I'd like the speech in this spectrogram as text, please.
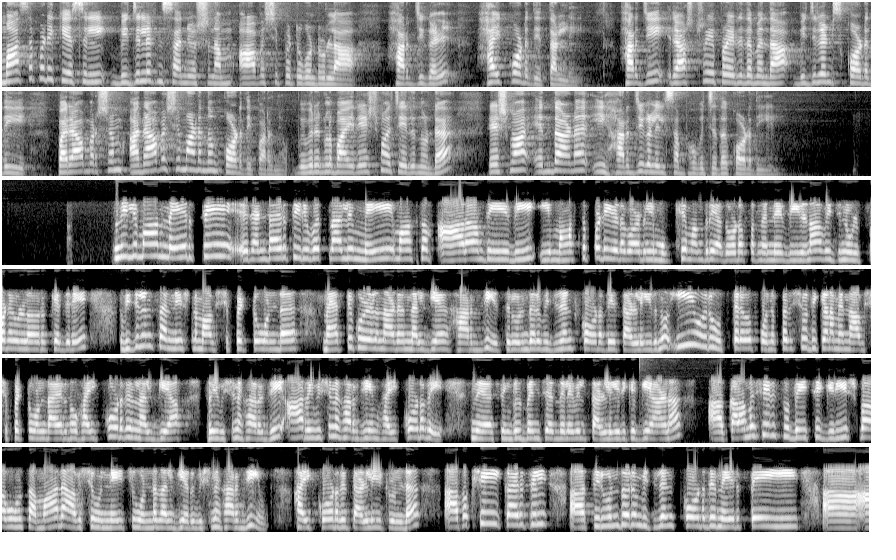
മാസപ്പടി കേസിൽ വിജിലൻസ് അന്വേഷണം ആവശ്യപ്പെട്ടുകൊണ്ടുള്ള ഹർജികൾ ഹൈക്കോടതി തള്ളി. ഹർജി രാഷ്ട്രീയ പ്രേരിതമെന്ന വിജിലൻസ് കോടതി പരാമർശം അനാവശ്യമാണെന്നും കോടതി പറഞ്ഞു. വിവരങ്ങളുമായി രേഷ്മ ചേരുന്നുണ്ട്. രേഷ്മ എന്താണ് ഈ ഹർജികളിൽ സംഭവിച്ചത് കോടതിയിൽ? നിലിമ നേരത്തെ രണ്ടായിരത്തി ഇരുപത്തിനാല് മെയ് മാസം ആറാം തീയതി ഈ മാസപ്പടി ഇടപാടിൽ മുഖ്യമന്ത്രി അതോടൊപ്പം തന്നെ വീണ വിജയൻ ഉൾപ്പെടെയുള്ളവർക്കെതിരെ വിജിലൻസ് അന്വേഷണം ആവശ്യപ്പെട്ടുകൊണ്ട് മാത്യു കുഴൽനാടൻ നൽകിയ ഹർജി തിരുവനന്തപുരം വിജിലൻസ് കോടതി തള്ളിയിരുന്നു. ഈ ഒരു ഉത്തരവ് പുനഃപരിശോധിക്കണമെന്ന് ആവശ്യപ്പെട്ടുകൊണ്ടായിരുന്നു ഹൈക്കോടതി നൽകിയ റിവിഷൻ ഹർജി. ആ റിവിഷൻ ഹർജിയും ഹൈക്കോടതി സിംഗിൾ ബെഞ്ച് നിലവിൽ തള്ളിയിരിക്കുകയാണ്. കളമശ്ശേരി സ്വദേശി ഗിരീഷ് ബാബുവും സമാന ആവശ്യം ഉന്നയിച്ചുകൊണ്ട് നൽകിയ റിവിഷൻ ഹർജിയും ഹൈക്കോടതി തള്ളിയിട്ടുണ്ട്. പക്ഷേ ഇക്കാര്യത്തിൽ തിരുവനന്തപുരം വിജിലൻസ് കോടതി നേരത്തെ ഈ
